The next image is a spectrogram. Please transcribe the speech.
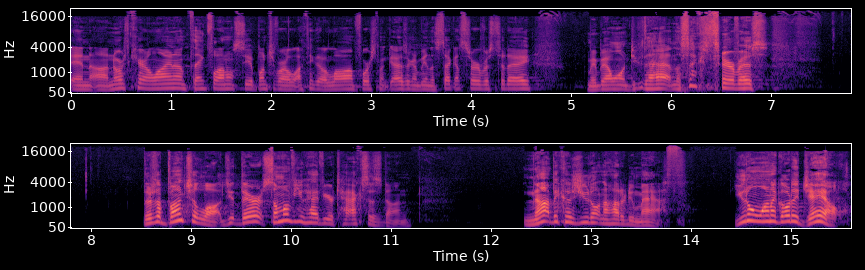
in uh, North Carolina. I'm thankful I don't see a bunch of our, I think our law enforcement guys are going to be in the second service today. Maybe I won't do that in the second service. There's a bunch of laws. There, some of you have your taxes done Not because you don't know how to do math. You don't want to go to jail.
